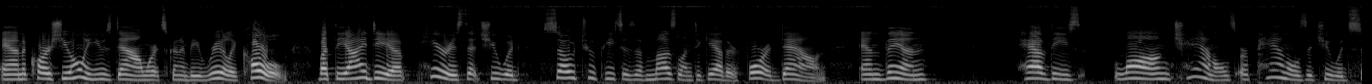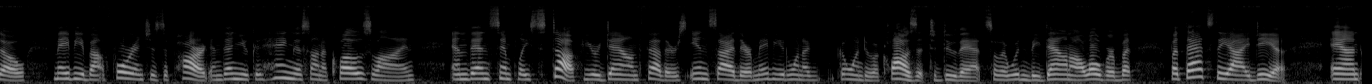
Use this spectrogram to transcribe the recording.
And of course you only use down where it's going to be really cold. But the idea here is that you would sew two pieces of muslin together for a down and then have these long channels or panels that you would sew, maybe about four inches apart, and then you could hang this on a clothesline and then simply stuff your down feathers inside there. Maybe you'd want to go into a closet to do that so there wouldn't be down all over, but, but that's the idea. And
